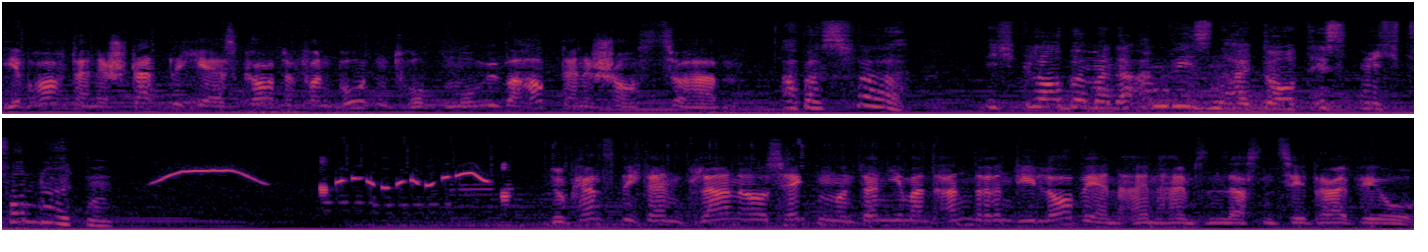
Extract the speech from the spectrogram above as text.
Ihr braucht eine stattliche Eskorte von Bodentruppen, um überhaupt eine Chance zu haben. Aber Sir, ich glaube, meine Anwesenheit dort ist nicht vonnöten. Du kannst nicht einen Plan aushecken und dann jemand anderen die Lorbeeren einheimsen lassen, C3PO.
